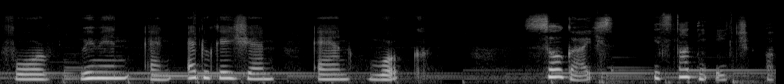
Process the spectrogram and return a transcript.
for women and education and work. So, guys, it's not the age of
